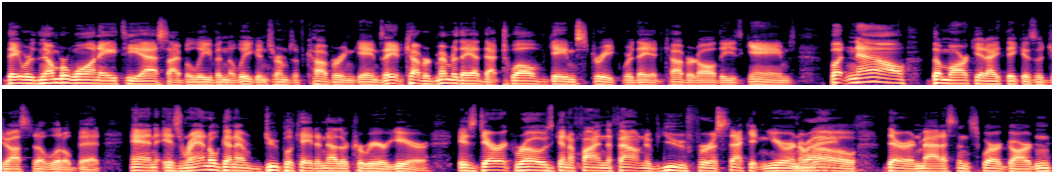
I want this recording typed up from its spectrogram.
they were number one ATS, I believe, in the league in terms of covering games. They had covered, remember, they had that 12 game streak where they had covered all these games. But now the market, I think, is adjusted a little bit. And is Randle going to duplicate another career year? Is Derrick Rose going to find the fountain of youth for a second year in a right. row there in Madison Square Garden?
